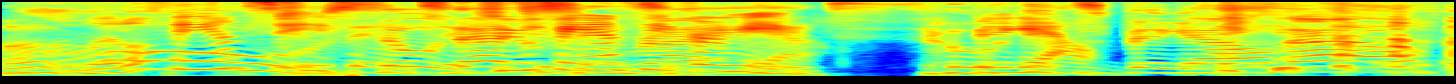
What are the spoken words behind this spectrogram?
Oh, a little oh. fancy. Too So fancy. that's Too fancy for me. Right. So Big it's Al. Big Al now.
